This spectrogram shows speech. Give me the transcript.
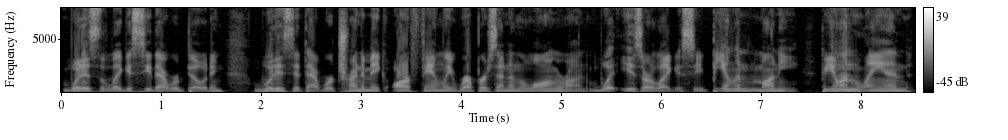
What is the legacy that we're building? What is it that we're trying to make our family represent in the long run? What is our legacy beyond money, beyond land?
